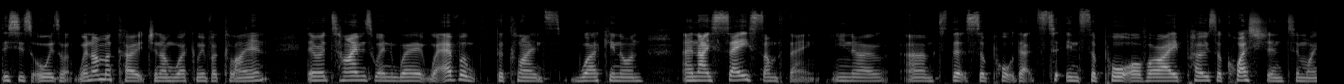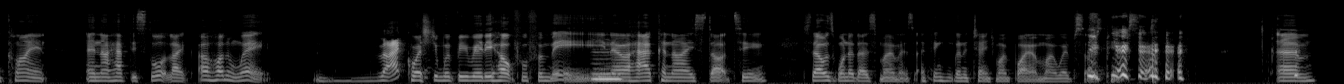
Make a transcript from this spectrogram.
This is always when I'm a coach and I'm working with a client. There are times when we're, whatever the client's working on, and I say something, you know, um, that support that's in support of, or I pose a question to my client, and I have this thought like, oh, hold on, wait, that question would be really helpful for me. Mm. You know, how can I start to so that was one of those moments. I think I'm going to change my bio on my website. um,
